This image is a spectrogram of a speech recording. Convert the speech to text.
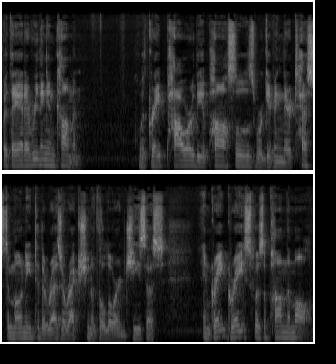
but they had everything in common. With great power the apostles were giving their testimony to the resurrection of the Lord Jesus, and great grace was upon them all.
